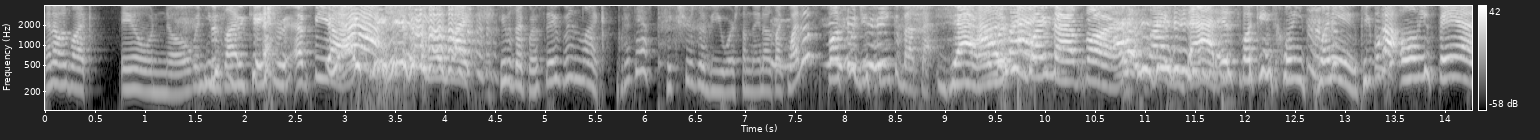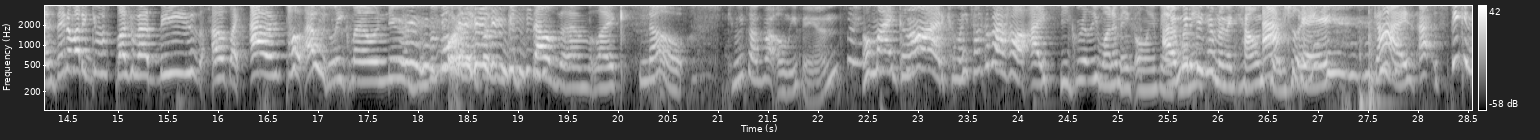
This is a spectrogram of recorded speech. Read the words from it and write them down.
And I was like, "Ew, no." And he this was like, the case for the FBI. yeah. he was like, he was like, what if they've been like, what if they have pictures of you or something? And I was like, why the fuck would you think about that? Dad, I, was wasn't like- going that far. I was like, Dad, it's fucking 2020. People got OnlyFans. want to give a fuck about these. I was like, I would po- I would leak my own nudes before they fucking could sell them. Like, no. Can we talk about OnlyFans? Oh my god! Can we talk about how I secretly want to make OnlyFans? I'm gonna money? become an accountant. Actually, okay? guys, uh, speaking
